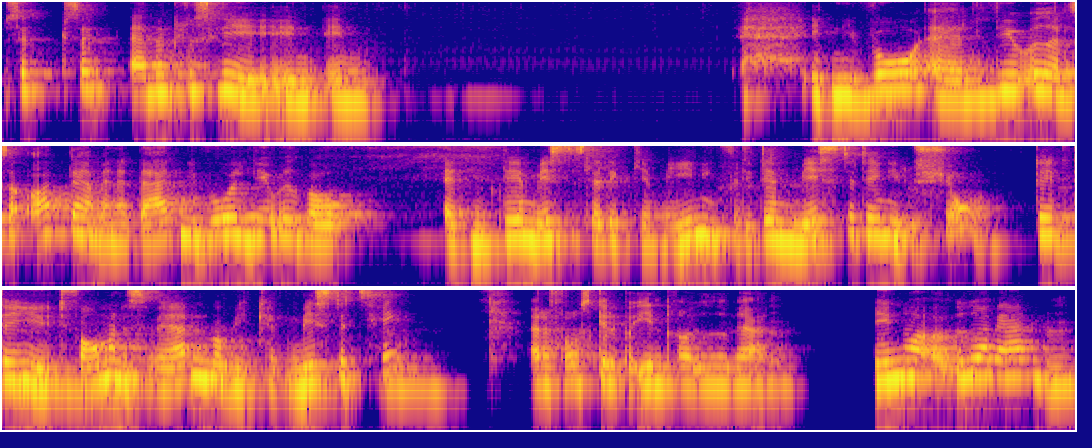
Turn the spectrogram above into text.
så, så er man pludselig en, en, et niveau af livet, eller så opdager man, at der er et niveau af livet, hvor at det at miste slet ikke giver mening, fordi det at miste, det er en illusion. Det, det er i et formernes verden, hvor vi kan miste ting. Er der forskel på indre og ydre verden? Indre og ydre verden. Mm.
